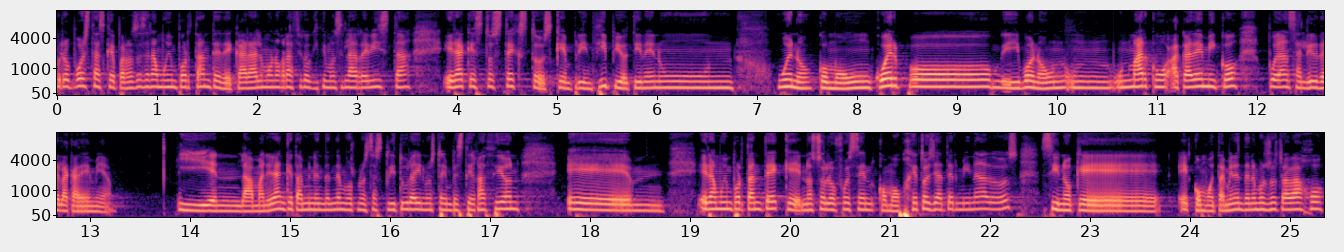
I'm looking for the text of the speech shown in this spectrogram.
propuestas que para nosotros era muy importante de cara al monográfico que hicimos en la revista era que estos textos, que en principio tienen un, bueno, como un cuerpo y bueno, un, marco académico, puedan salir de la academia. Y en la manera en que también entendemos nuestra escritura y nuestra investigación, eh, era muy importante que no solo fuesen como objetos ya terminados, sino que, eh, como también entendemos nuestro trabajo,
